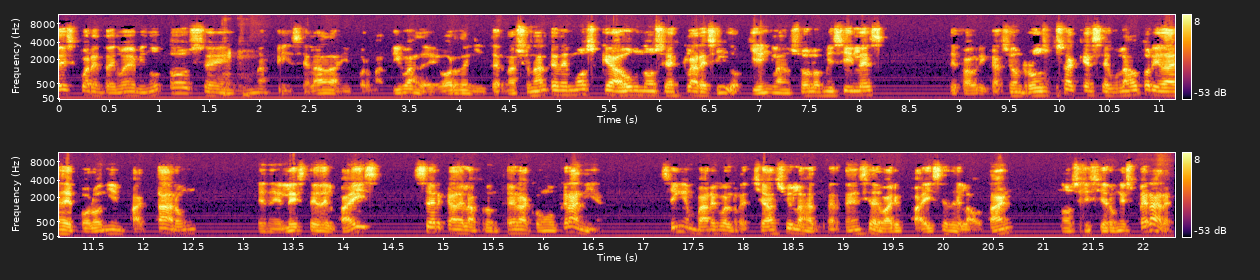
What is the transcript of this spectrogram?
6:49 minutos. En unas pinceladas informativas de orden internacional tenemos que aún no se ha esclarecido quién lanzó los misiles de fabricación rusa que según las autoridades de Polonia impactaron en el este del país, cerca de la frontera con Ucrania. Sin embargo, el rechazo y las advertencias de varios países de la OTAN no se hicieron esperar,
